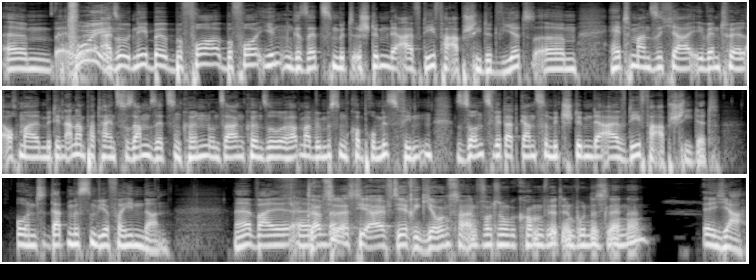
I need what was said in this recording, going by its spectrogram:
Ähm, äh, Pfui. Also nee, be bevor bevor irgendein Gesetz mit Stimmen der AfD verabschiedet wird, ähm, hätte man sich ja eventuell auch mal mit den anderen Parteien zusammensetzen können und sagen können, so hört mal, wir müssen einen Kompromiss finden, sonst wird das Ganze mit Stimmen der AfD verabschiedet. Und das müssen wir verhindern. Ne, weil, äh, Glaubst du, dass die AfD Regierungsverantwortung bekommen wird in Bundesländern? äh, ja,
